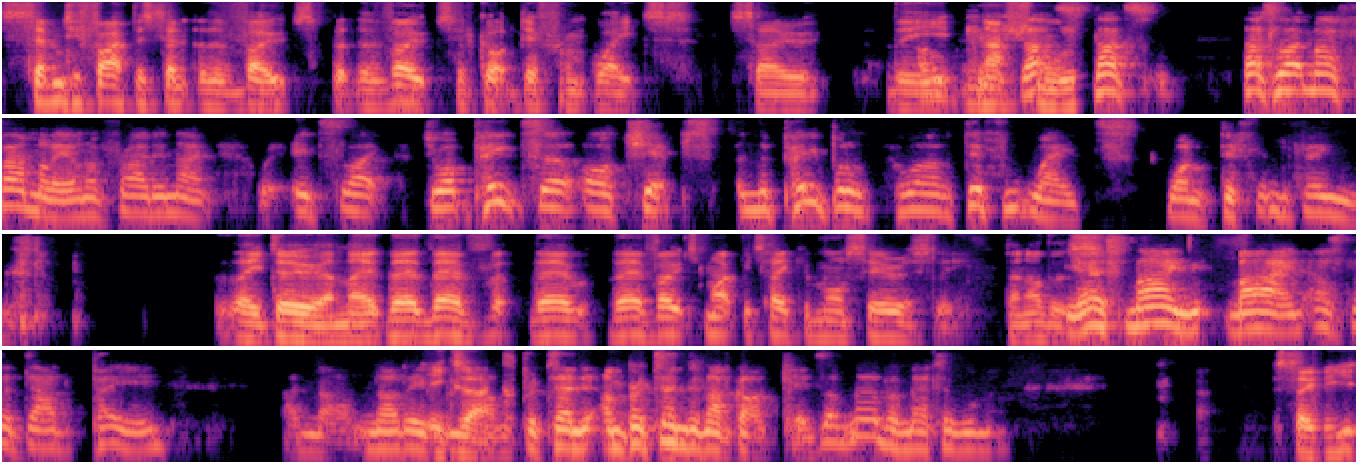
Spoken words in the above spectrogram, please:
75% of the votes, but the votes have got different weights. So the Okay, national That's, that's that's like my family on a Friday night. It's like, do you want pizza or chips? And the people who have different weights want different things. they do, and they, their their their their votes might be taken more seriously than others. Yes, mine, mine as the dad paying. I'm not, not even. Exactly. I'm pretending. I'm pretending I've got kids. I've never met a woman. so you,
